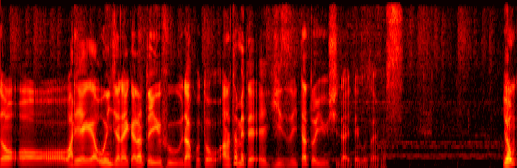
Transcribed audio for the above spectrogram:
の割合が多いんじゃないかなというふうなことを改めて気づいたという次第でございます。4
